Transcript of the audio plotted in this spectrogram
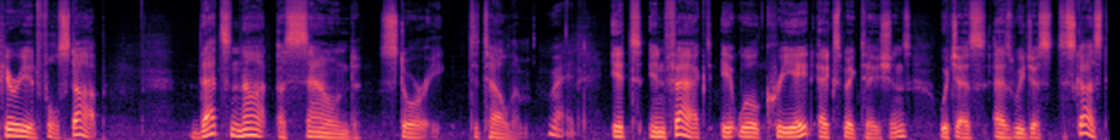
period, full stop. That's not a sound story to tell them. Right. It's in fact, it will create expectations which, as as we just discussed,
